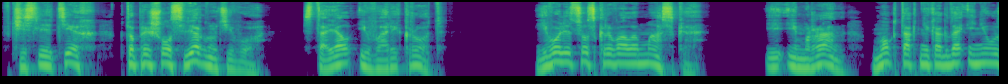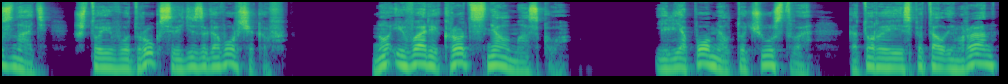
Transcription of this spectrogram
В числе тех, кто пришел свергнуть его, стоял и Вари Крот. Его лицо скрывала маска, и Имран мог так никогда и не узнать, что его друг среди заговорщиков. Но и Варри Крот снял маску. Илья помнил то чувство, которое испытал Имран,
